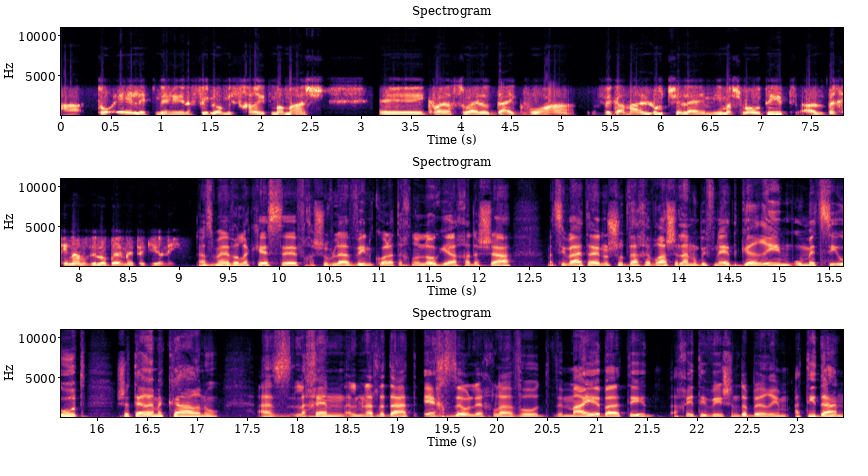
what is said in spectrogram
התועלת מהן, אפילו המסחרית ממש, היא אה, כבר עשויה להיות די גבוהה, וגם העלות שלהם היא משמעותית, אז בחינם זה לא באמת הגיוני. אז מעבר לכסף, חשוב להבין, כל הטכנולוגיה החדשה מציבה את האנושות והחברה שלנו בפני אתגרים ומציאות שטרם הכרנו. אז לכן, על מנת לדעת איך זה הולך לעבוד ומה יהיה בעתיד, הכי טבעי שנדבר עם עתידן.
